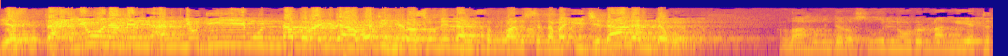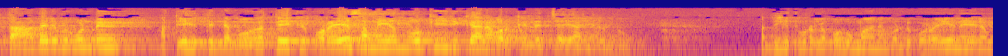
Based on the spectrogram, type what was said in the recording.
യസ്തഹ്യൂന മിൻ അൻ ഇലാ സ്വല്ലല്ലാഹി അലൈഹി വസല്ലം ഇജ്ലാലൻ ലഹു. അള്ളാഹുവിന്റെ റസൂലിനോടുള്ള അങ്ങേയറ്റ താതരവ് കൊണ്ട് അദ്ദേഹത്തിന്റെ മുഖത്തേക്ക് കുറെ സമയം നോക്കിയിരിക്കാൻ അവർക്ക് ലജ്ജയായിരുന്നു. അദ്ദേഹത്തോടുള്ള ബഹുമാനം കൊണ്ട് കുറെ നേരം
